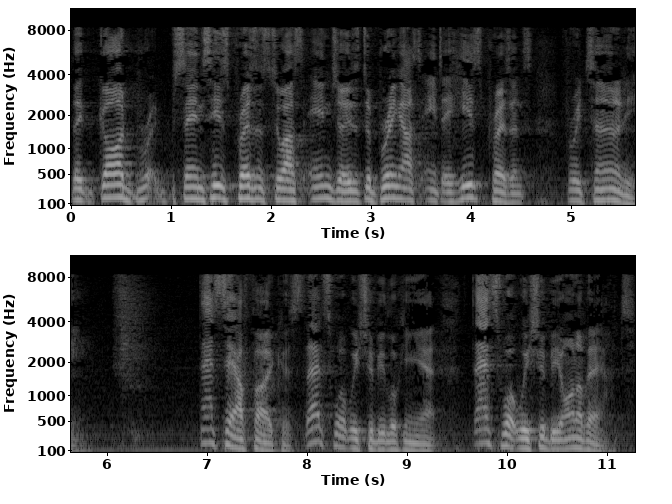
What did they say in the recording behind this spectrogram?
that God sends His presence to us in Jesus to bring us into His presence for eternity. That's our focus. That's what we should be looking at. That's what we should be on about.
